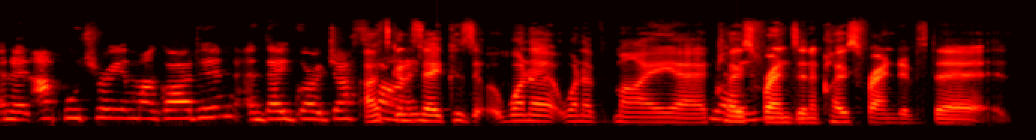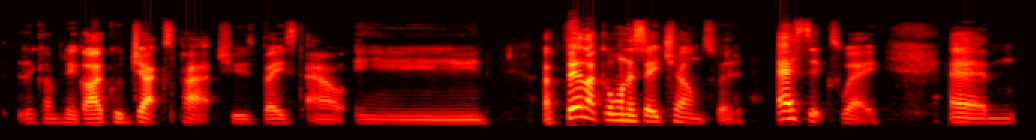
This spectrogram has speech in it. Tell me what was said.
and an apple tree in my garden, and they grow just I was going to say because one of one of my uh, close Yeah. friends and a close friend of the the company, a guy called Jack's Patch, who's based out in I feel like I want to say Chelmsford, Essex way, um,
